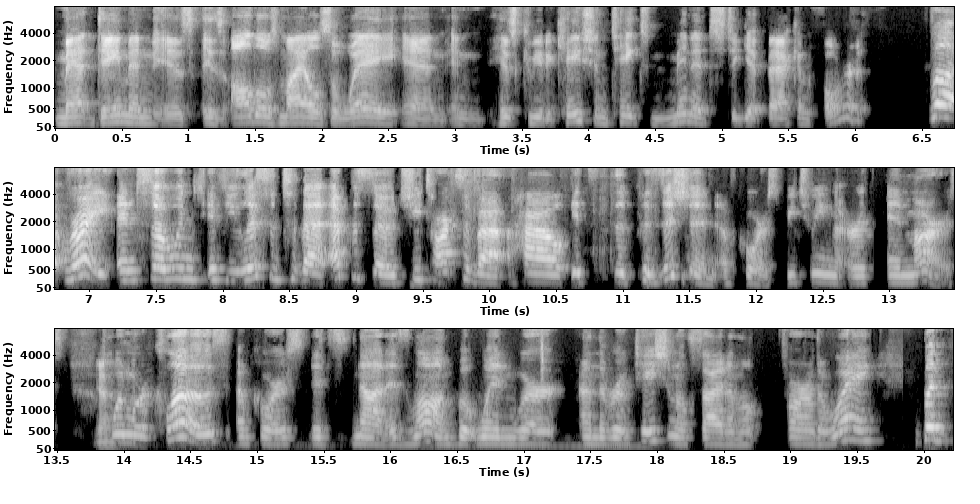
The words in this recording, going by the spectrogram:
matt damon is is all those miles away and and his communication takes minutes to get back and forth but right and so when if you listen to that episode she talks about how it's the position of course between the earth and mars yeah. when we're close of course it's not as long but when we're on the rotational side on the farther away. But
